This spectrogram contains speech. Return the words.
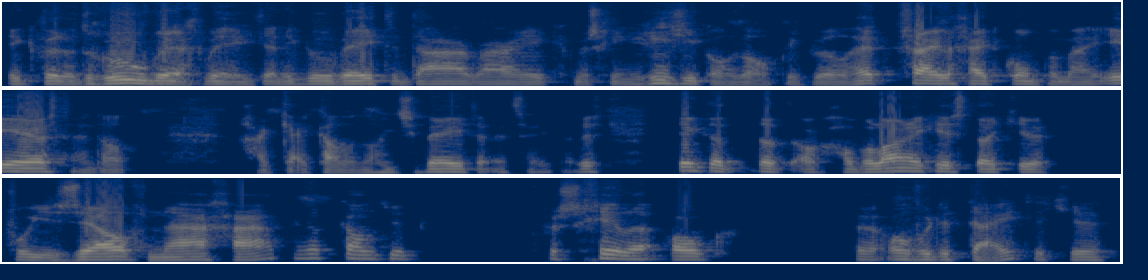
ik wil het ruwweg weten en ik wil weten daar waar ik misschien risico loop. Ik wil, het, veiligheid komt bij mij eerst en dan ga ik kijken, kan het nog iets beter, et cetera. Dus ik denk dat, dat ook gewoon belangrijk is dat je voor jezelf nagaat. En dat kan natuurlijk verschillen ook uh, over de tijd. Dat je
